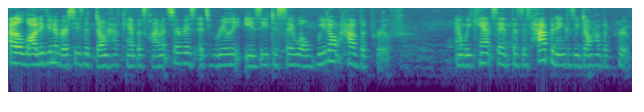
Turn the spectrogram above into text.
At a lot of universities that don't have campus climate surveys, it's really easy to say, well, we don't have the proof. And we can't say that this is happening because we don't have the proof.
